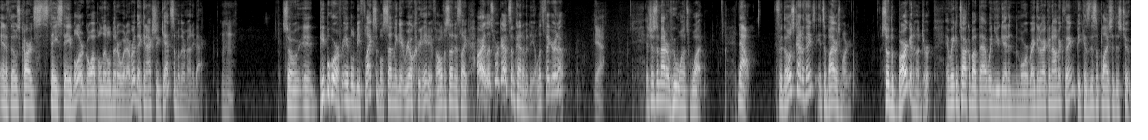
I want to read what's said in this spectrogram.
and if those cards stay stable or go up a little bit or whatever, they can actually get some of their money back. Mhm. So it, people who are able to be flexible suddenly get real creative. All of a sudden, it's like, all right, let's work out some kind of a deal. Let's figure it out. Yeah. It's just a matter of who wants what. Now, for those kind of things, it's a buyer's market. So the bargain hunter, and we can talk about that when you get into the more regular economic thing, because this applies to this too.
